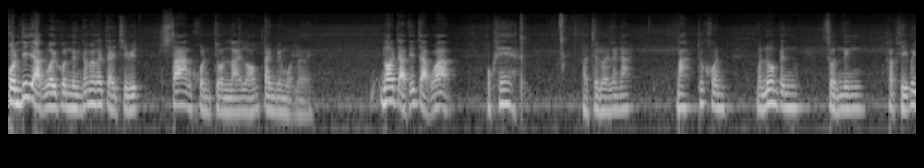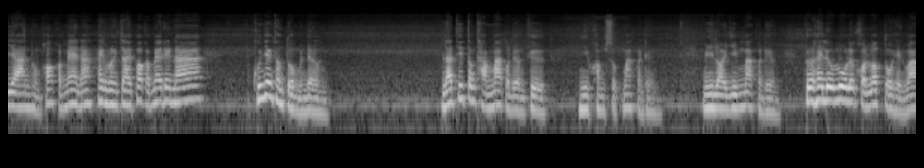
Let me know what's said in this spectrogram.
คนที่อยากรวยคนหนึ่งถ้าไม่เข้าใจชีวิตสร้างคนจนรายล้อมเต็มไปหมดเลย นอกจากที่จากว่า โอเค เราจะรวยแล้วนะ มาทุกคนมาร่วมเป็นส่วนหนึ่งสักขีพยานของพ่อกับแม่นะ ให้กำลังใจพ่อกับแม่ด้วยนะ คุณยังทำตัวเหมือนเดิม และที่ต้องทำมากกว่าเดิมคือ มีความสุขมากกว่าเดิม มีรอยยิ้มมากกว่าเดิม เพื่อให้ลูกๆและคนรอบตัวเห็นว่า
